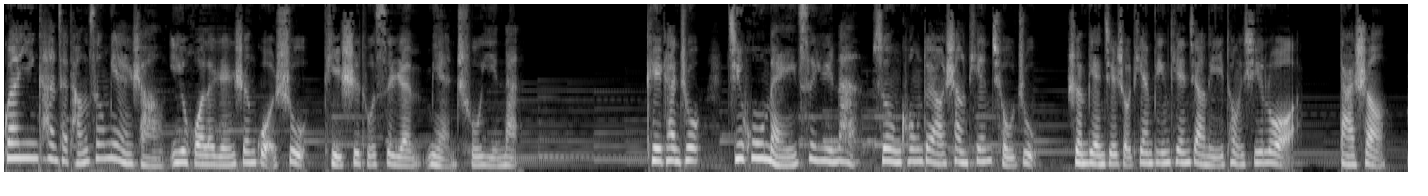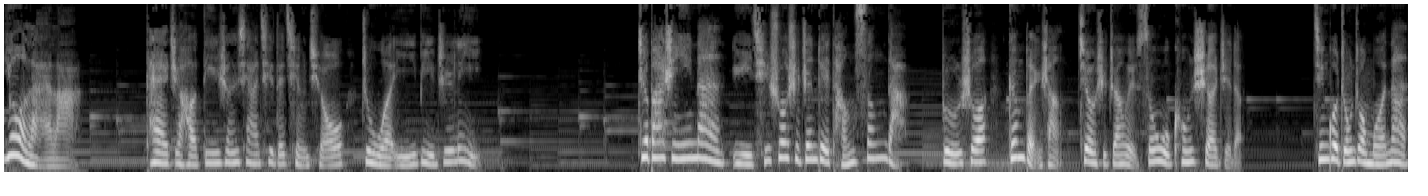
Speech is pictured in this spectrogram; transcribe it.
观音看在唐僧面上，医活了人参果树，替师徒四人免除一难。可以看出，几乎每一次遇难，孙悟空都要上天求助，顺便接受天兵天将的一通奚落。大圣又来啦，他也只好低声下气的请求助我一臂之力。这八十一难，与其说是针对唐僧的，不如说根本上就是专为孙悟空设置的。经过种种磨难，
